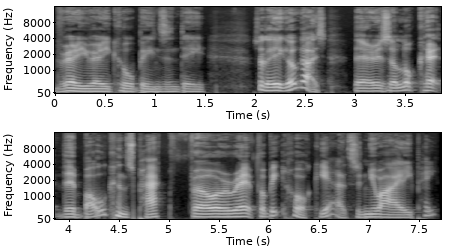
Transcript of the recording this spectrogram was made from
Very, very cool beans indeed. So there you go, guys. There is a look at the Balkans pack for uh, for BeatHawk. Yeah, it's a new IAP.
